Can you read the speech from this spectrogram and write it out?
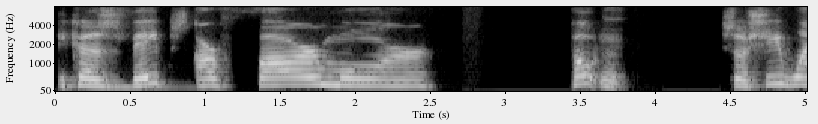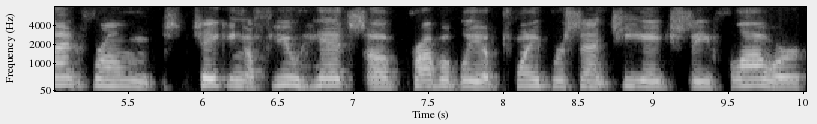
because vapes are far more potent. So she went from taking a few hits of probably of 20% THC flower.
